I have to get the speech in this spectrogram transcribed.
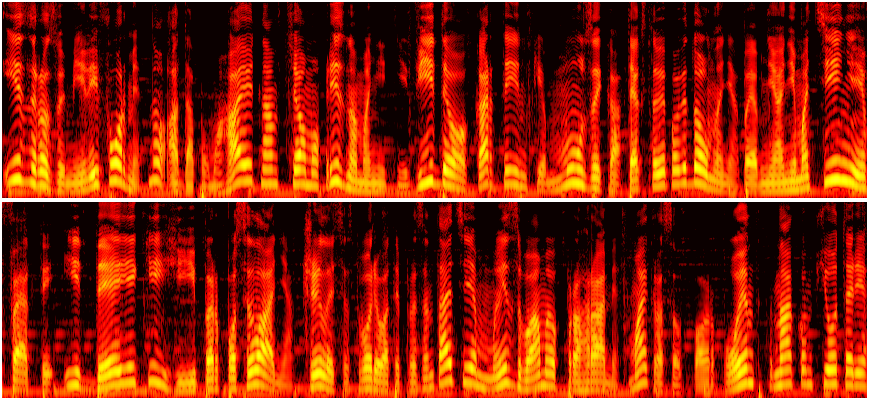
і зрозумілій формі. Ну а допомагають нам в цьому різноманітні відео, картинки, музика, текстові повідомлення, певні анімаційні ефекти і деякі гіперпосилання. Вчилися створювати презентації ми з вами в програмі Microsoft PowerPoint на комп'ютері,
